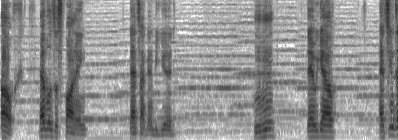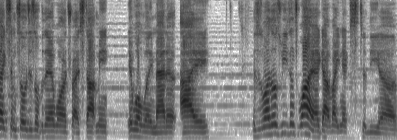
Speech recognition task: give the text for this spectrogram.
Oh, rebels are spawning. That's not going to be good. Mm-hmm. There we go. And it seems like some soldiers over there want to try to stop me. It won't really matter. I... This is one of those reasons why I got right next to the, uh,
